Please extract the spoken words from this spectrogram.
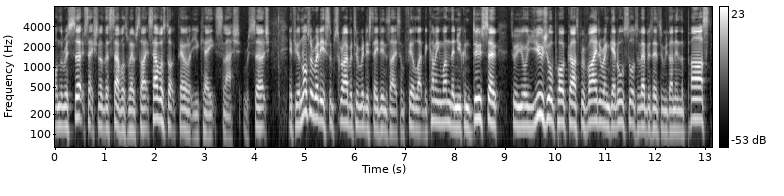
on the research section of the Savills website, savills.co.uk slash research. If you're not already a subscriber to Real Estate Insights and feel like becoming one, then you can do so through your usual podcast provider and get all sorts of episodes we've done in the past,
